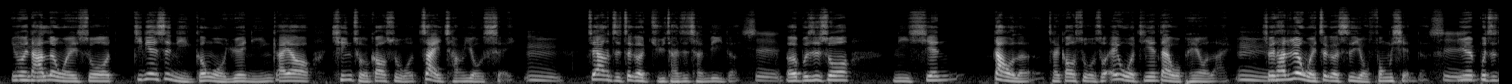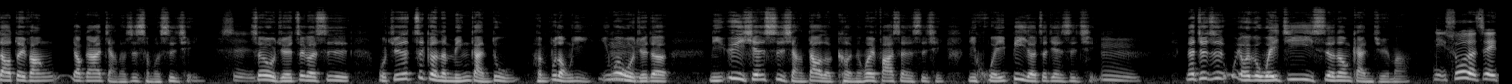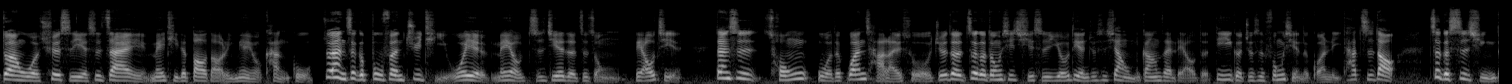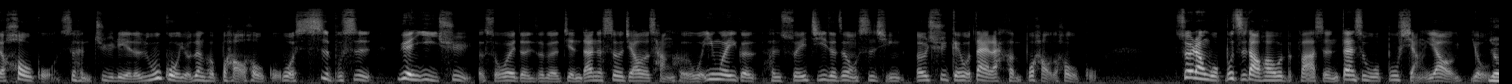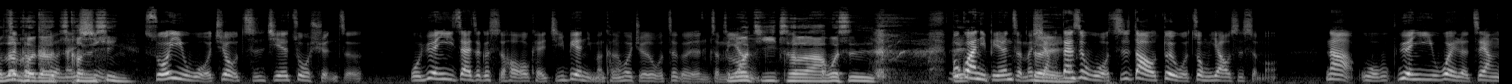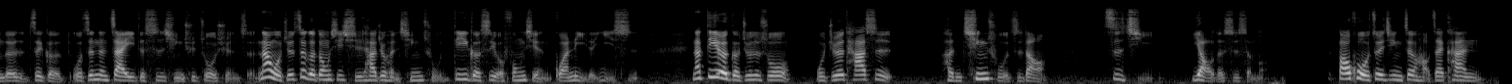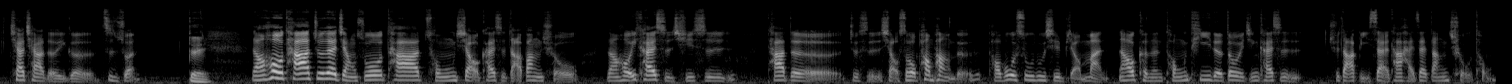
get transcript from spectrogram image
因为他认为说今天是你跟我约，你应该要清楚的告诉我在场有谁，嗯，这样子这个局才是成立的，是，而不是说你先。到了才告诉我说：“哎，我今天带我朋友来。”嗯，所以他认为这个是有风险的，是因为不知道对方要跟他讲的是什么事情。是，所以我觉得这个是，我觉得这个的敏感度很不容易，因为我觉得你预先试想到了可能会发生的事情，你回避了这件事情，嗯，那就是有一个危机意识的那种感觉吗？你说的这一段，我确实也是在媒体的报道里面有看过，虽然这个部分具体我也没有直接的这种了解。但是从我的观察来说，我觉得这个东西其实有点就是像我们刚刚在聊的，第一个就是风险的管理。他知道这个事情的后果是很剧烈的，如果有任何不好的后果，我是不是愿意去所谓的这个简单的社交的场合？我因为一个很随机的这种事情而去给我带来很不好的后果。虽然我不知道它会不会发生，但是我不想要有有任何的可能性，所以我就直接做选择。我愿意在这个时候，OK，即便你们可能会觉得我这个人怎么样，机车啊，或是 不管你别人怎么想，但是我知道对我重要是什么，那我愿意为了这样的这个我真正在意的事情去做选择。那我觉得这个东西其实他就很清楚，第一个是有风险管理的意识，那第二个就是说，我觉得他是很清楚知道自己要的是什么。包括我最近正好在看恰恰的一个自传，对。然后他就在讲说，他从小开始打棒球，然后一开始其实他的就是小时候胖胖的，跑步速度其实比较慢，然后可能同梯的都已经开始去打比赛，他还在当球童。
